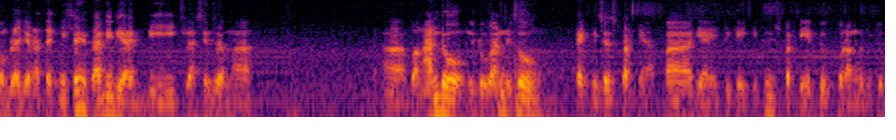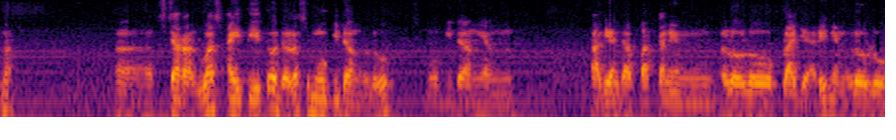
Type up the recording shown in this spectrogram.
pembelajaran teknisnya tadi dia dijelasin sama uh, bang Ando gitu kan. Betul. itu teknisnya seperti apa di IT kayak gitu seperti itu kurang lebih. Cuma uh, secara luas IT itu adalah semua bidang lo semua bidang yang kalian dapatkan yang lo lo pelajarin yang lo lo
